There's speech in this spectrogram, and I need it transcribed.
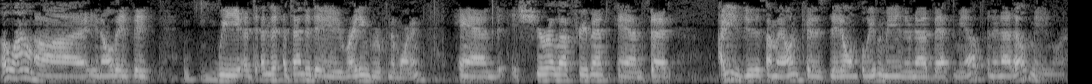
Oh wow. Uh, you know, they, they we attended, attended a writing group in the morning, And Shira left treatment and said, I need to do this on my own because they don't believe in me and they're not backing me up and they're not helping me anymore.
